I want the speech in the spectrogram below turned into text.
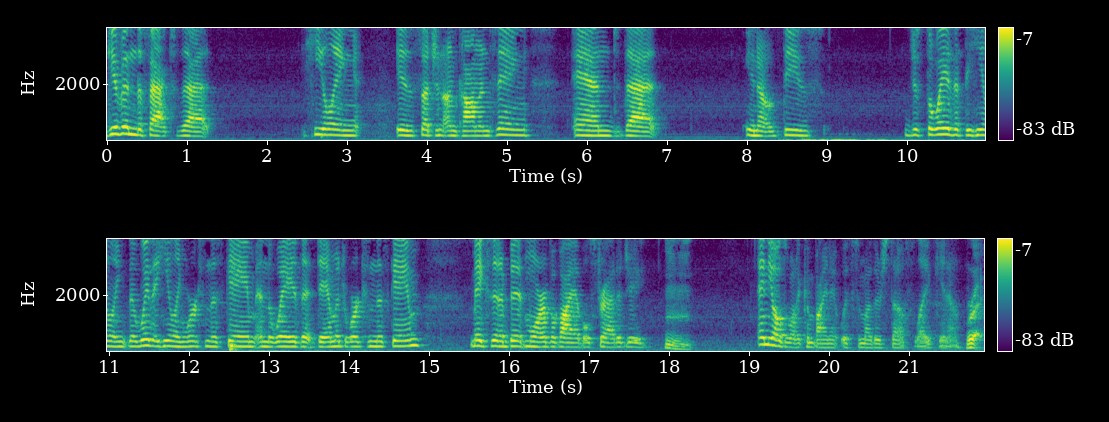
given the fact that healing is such an uncommon thing, and that you know these just the way that the healing the way that healing works in this game and the way that damage works in this game makes it a bit more of a viable strategy. Hmm. And you also want to combine it with some other stuff like, you know, Right.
